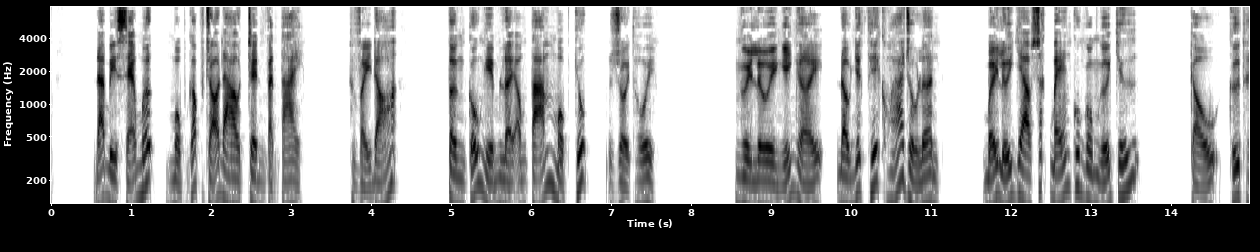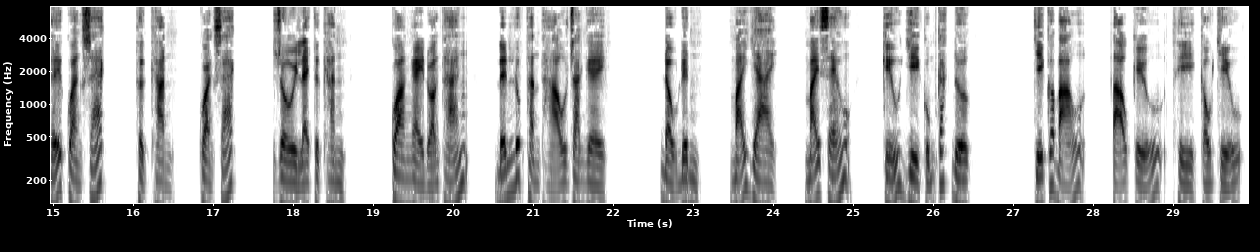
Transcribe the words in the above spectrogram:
đã bị xẻ mất một góc rõ đau trên vành tay. Vậy đó, Tần cố nghiệm lời ông Tám một chút rồi thôi. Người lười nghĩ ngợi đầu nhất thiết hóa rồ lên, bởi lưỡi dao sắc bén của ngôn ngữ chứ. Cậu cứ thế quan sát, thực hành, quan sát, rồi lại thực hành, qua ngày đoạn tháng, đến lúc thành thạo ra nghề. Đầu đinh, mái dài, mái xéo, kiểu gì cũng cắt được. Chỉ có bảo, tạo kiểu thì cậu chịu.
